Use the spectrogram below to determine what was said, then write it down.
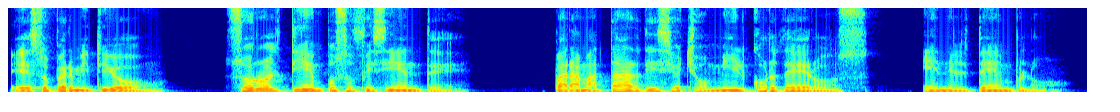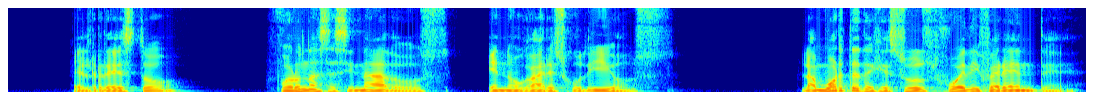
Eso permitió solo el tiempo suficiente para matar 18.000 corderos en el templo. El resto fueron asesinados en hogares judíos. La muerte de Jesús fue diferente.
